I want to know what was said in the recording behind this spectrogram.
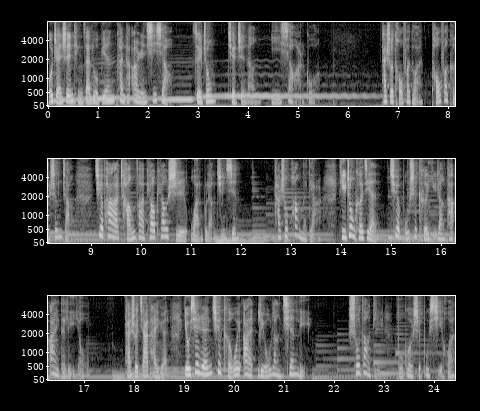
我转身停在路边看他二人嬉笑，最终却只能一笑而过。他说：“头发短，头发可生长，却怕长发飘飘时挽不了军心。”他说：“胖了点儿，体重可减，却不是可以让他爱的理由。”他说：“家太远，有些人却可为爱流浪千里。”说到底，不过是不喜欢，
